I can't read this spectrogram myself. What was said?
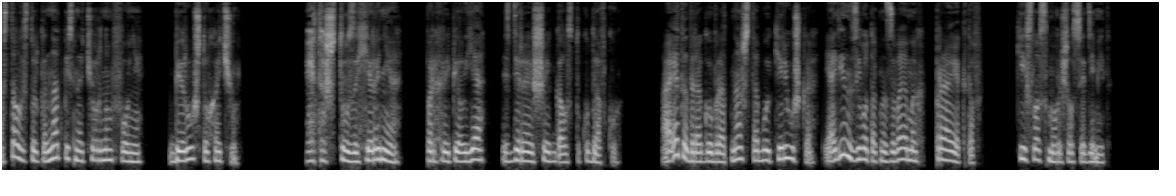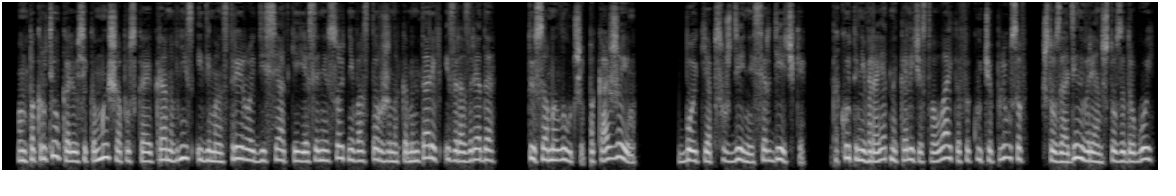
Осталась только надпись на черном фоне. «Беру, что хочу». «Это что за херня?» — прохрипел я, сдирая шею галстуку давку. «А это, дорогой брат, наш с тобой Кирюшка и один из его так называемых проектов», — кисло сморщился Демид. Он покрутил колесико мыши, опуская экран вниз и демонстрируя десятки, если не сотни восторженных комментариев из разряда «Ты самый лучший, покажи им!» Бойкие обсуждения, сердечки, какое-то невероятное количество лайков и куча плюсов, что за один вариант, что за другой.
